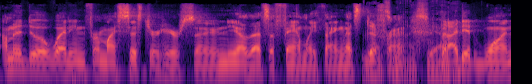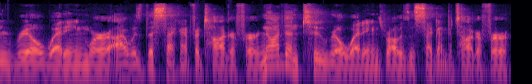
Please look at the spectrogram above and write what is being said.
I'm gonna do a wedding for my sister here soon. You know, that's a family thing. That's different. nice, yeah. But I did one real wedding where I was the second photographer. No, I've done two real weddings where I was the second photographer,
